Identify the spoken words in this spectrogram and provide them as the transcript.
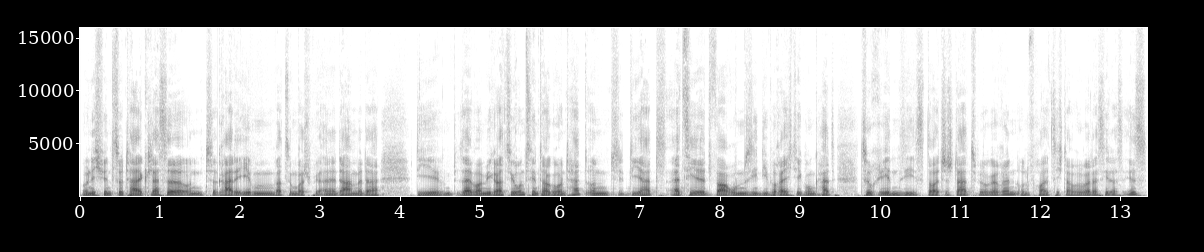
Und ich finde es total klasse. Und gerade eben war zum Beispiel eine Dame da, die selber Migrationshintergrund hat und die hat erzählt, warum sie die Berechtigung hat zu reden. Sie ist deutsche Staatsbürgerin und freut sich darüber, dass sie das ist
